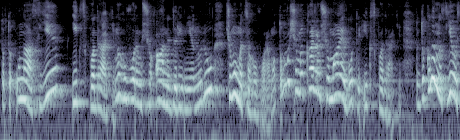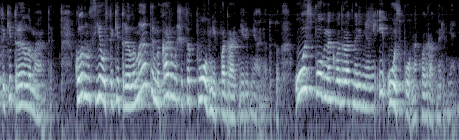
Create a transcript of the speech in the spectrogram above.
Тобто у нас є х в квадраті. Ми говоримо, що а не дорівнює нулю. Чому ми це говоримо? Тому що ми кажемо, що має бути х в квадраті. Тобто, коли в нас є ось такі три елементи. Коли в нас є ось такі три елементи, ми кажемо, що це повні квадратні рівняння. Тобто ось повне квадратне рівняння і ось повне квадратне рівняння.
